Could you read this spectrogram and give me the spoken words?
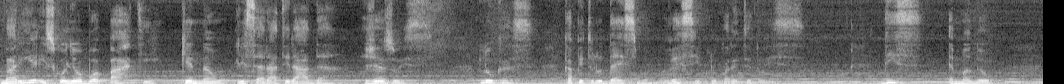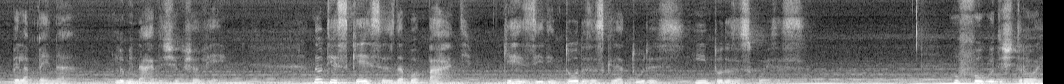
Maria escolheu a boa parte que não lhe será tirada. Jesus. Lucas, capítulo décimo, versículo 42. Diz Emmanuel, pela pena luminar de Chico Xavier: Não te esqueças da boa parte que reside em todas as criaturas e em todas as coisas. O fogo destrói,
